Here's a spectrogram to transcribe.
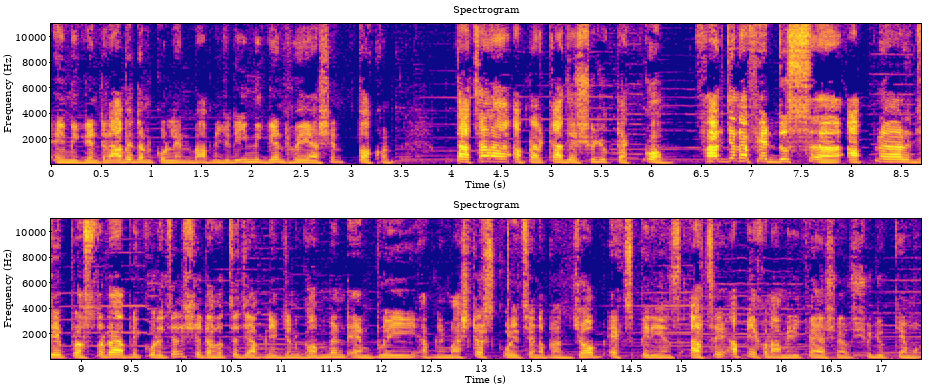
ইমিগ্রেন্টের আবেদন করলেন বা আপনি যদি ইমিগ্রেন্ট হয়ে আসেন তখন। তাছাড়া আপনার কাজের সুযোগটা কম। ফারজানা ফেরদুস আপনার যে প্রশ্নটা আপনি করেছেন, সেটা হচ্ছে যে আপনি একজন গভর্নমেন্ট এমপ্লয়ি আপনি মাস্টার্স করেছেন, আপনার জব এক্সপিরিয়েন্স আছে, আপনি এখন আমেরিকায় আসার সুযোগ কেমন?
